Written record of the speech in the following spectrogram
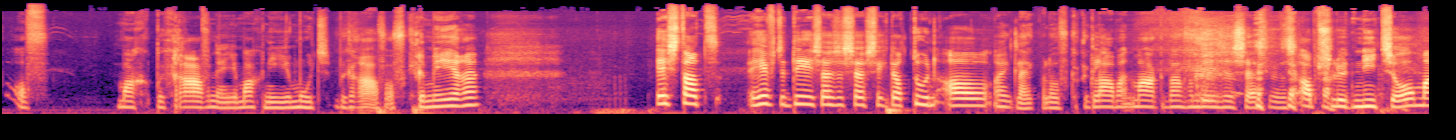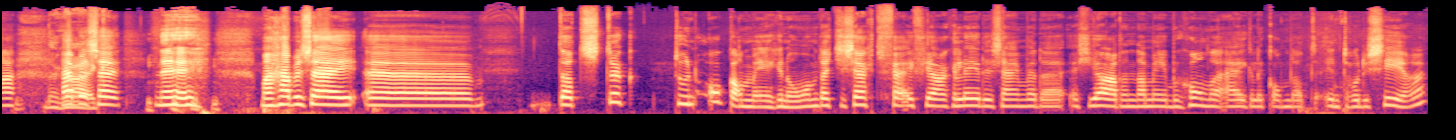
of mag begraven. Nee, je mag niet, je moet begraven of cremeren. Is dat, heeft de D66 dat toen al... nou, Ik lijk wel of ik reclame aan het maken ben van D66. Dat is absoluut niet zo. Maar hebben ik. zij, nee, maar hebben zij dat stuk toen ook al meegenomen? Omdat je zegt, vijf jaar geleden zijn we er, is daarmee begonnen eigenlijk om dat te introduceren.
